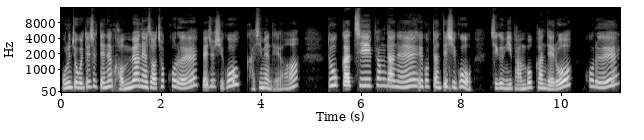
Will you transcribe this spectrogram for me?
오른쪽을 뜨실 때는 겉면에서 첫 코를 빼주시고 가시면 돼요. 똑같이 평단을 7단 뜨시고 지금 이 반복한 대로 코를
